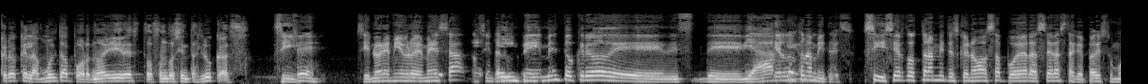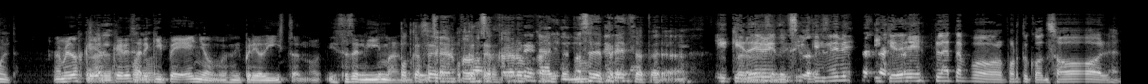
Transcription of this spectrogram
Creo que la multa por no ir esto son 200 lucas. Sí. Sí. Si no eres miembro de mesa, 200 El lucas. impedimento creo de, de, de viaje. Ciertos ¿no? trámites. Sí, ciertos trámites que no vas a poder hacer hasta que pagues tu multa. A menos que, Claro, que eres bueno. arequipeño pues, y periodista, ¿no? Y estás en Lima. ¿no? Podcastero, Claro, podemos podcastero. la base de prensa para, Y que para debes, y que debes, y que debes plata por, por tu consola.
